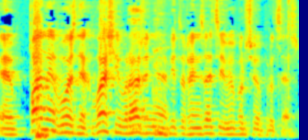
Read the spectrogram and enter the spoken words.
Е, Пане Возняк, ваші враження від організації виборчого процесу.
